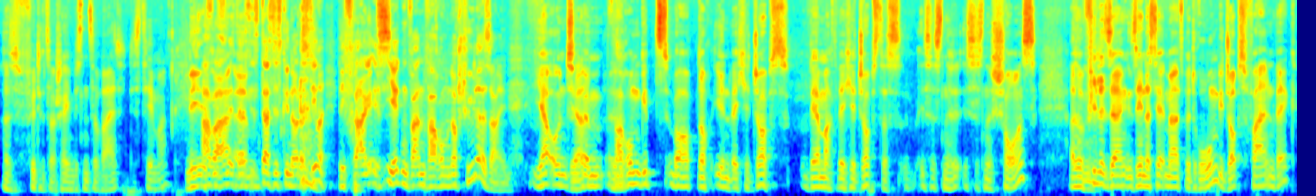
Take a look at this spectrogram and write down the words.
also führt jetzt wahrscheinlich ein bisschen zu weit, das Thema. Nee, aber ist, das, ähm, ist, das, ist, genau das Thema. Die Frage ist irgendwann, warum noch Schüler sein? Ja, und ja, ähm, also warum gibt es überhaupt noch irgendwelche Jobs? Wer macht welche Jobs? Das, ist, es eine, ist es eine Chance? Also hm. viele sagen, sehen das ja immer als Bedrohung, die Jobs fallen weg.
